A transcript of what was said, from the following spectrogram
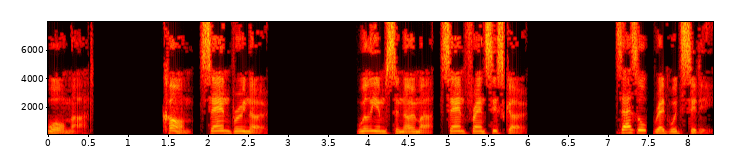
Walmart. Com, San Bruno. Williams Sonoma, San Francisco. Zazzle, Redwood City.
